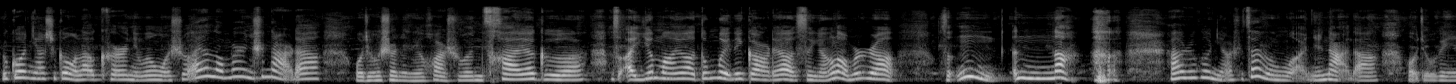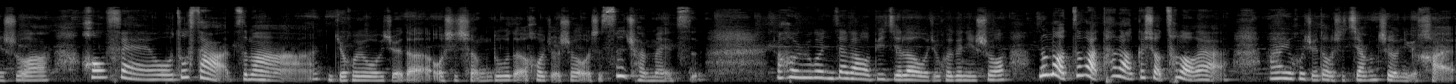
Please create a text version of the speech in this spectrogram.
如果你要是跟我唠嗑，你问我说：“哎，老妹儿，你是哪儿的？”我就会顺着你的话说：“你猜呀，哥。”我说：“哎呀妈呀，东北那嘎的呀，沈阳老妹儿啊。”我说：“嗯嗯呐。”然后如果你要是再问我你是哪儿的，我就会跟你说：“好烦哦，做啥子嘛？”你就会我觉得我是成都的，或者说我是四川妹子。然后如果你再把我逼急了，我就会跟你说：“侬脑子瓦特了个小赤佬嘞？”啊，又会觉得我是江浙女孩。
